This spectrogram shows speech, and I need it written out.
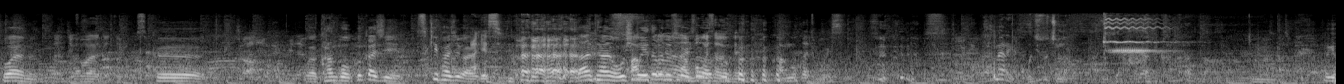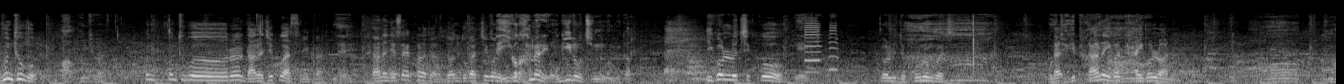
좋아요는 좋아요도 누르고 있어요 그 뭐야 광고 끝까지 skip하지 말고 알겠습니다 나한테 한 50원이 떨어질 수가 있어갖고 있었는데 광고까지 보겠습니다 카메라 어디서 찍나? 여기 훈투브 아, huntuber. 훈, 훈투브를 나를 찍고 갔으니까 네. 나는 이제 셀카라잖아 넌 누가 찍었어 근데 이거 카메라 여기로 찍는 겁니까? 이걸로 찍고 예. 이걸로 이제 보는 거지 어, 나, 되게. 나는 이걸 다 이걸로 하는 거야 아, 그렇구나.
